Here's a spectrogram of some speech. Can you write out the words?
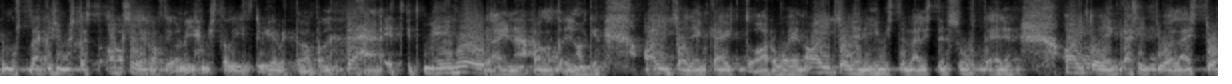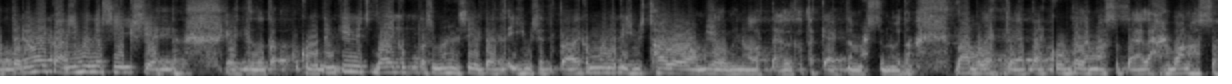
minusta tämä kysymys tästä akselerationismista liittyy hirvittävän paljon tähän, että, että me ei voida enää palata johonkin aitojen käyttöarvojen, aitojen ihmisten välisten suhteiden, aitojen käsityöläistuotteiden aikaan ihan jo siksi, että, että tota, kuitenkin nyt vaikuttaisi vähän siltä, että ihmiset, tai aika monet ihmiset haluaa mieluummin olla täällä tota, käyttämässä noita tabletteja tai kuuntelemassa täällä vanhassa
